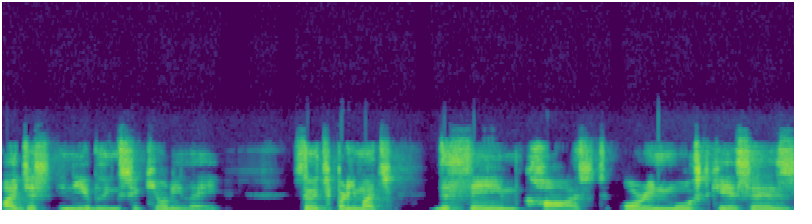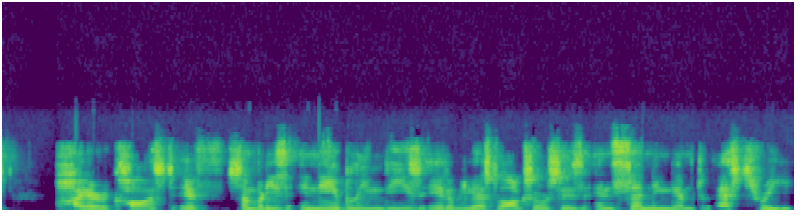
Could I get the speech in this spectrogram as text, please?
by just enabling Security Lake. So it's pretty much the same cost, or in most cases, higher cost if somebody's enabling these AWS log sources and sending them to S3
